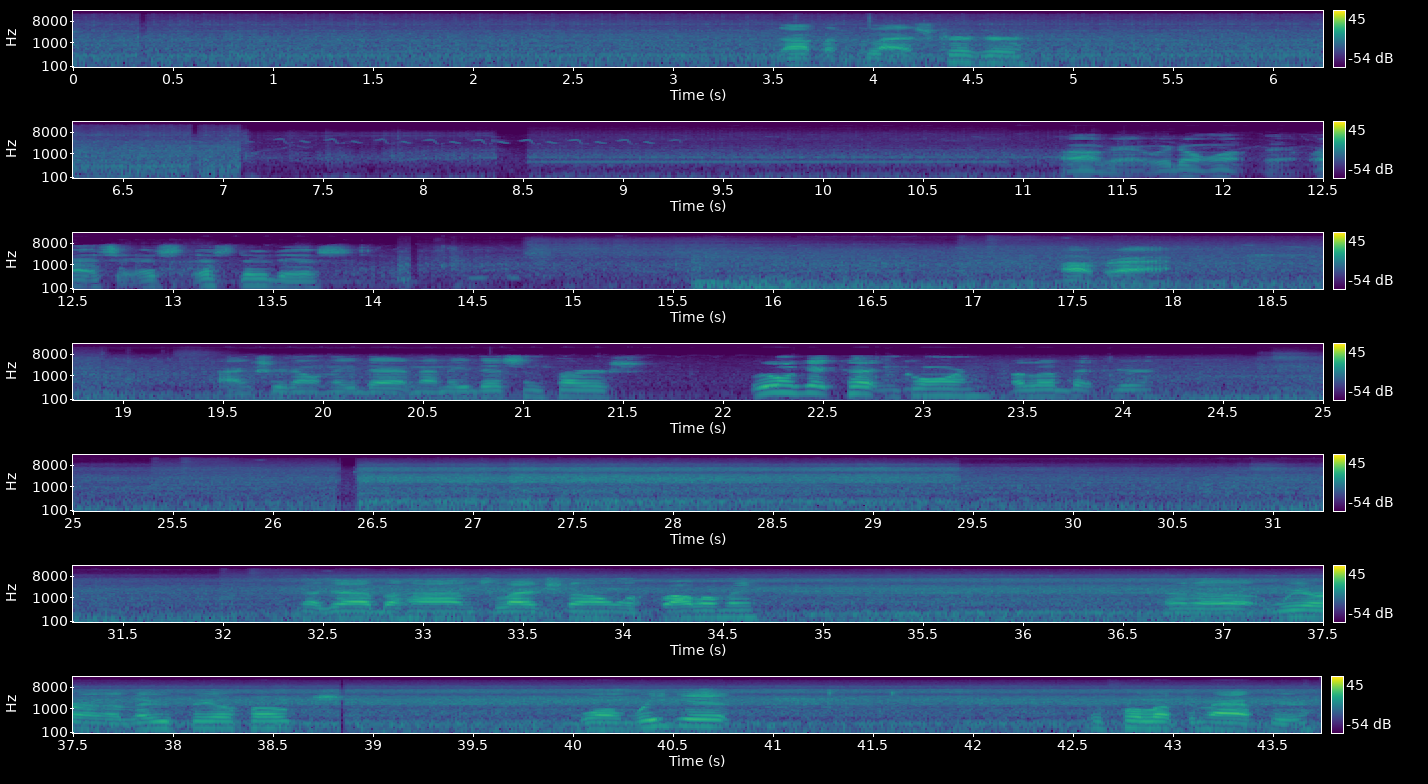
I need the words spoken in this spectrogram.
Stop at the last trigger. Okay, we don't want that. Let's let's let's do this. Alright. I actually don't need that and I need this in first. We want to get cutting corn a little bit here. That guy behind's latched on will follow me. And uh, we are in a new field, folks. When we get, we pull up the map here,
